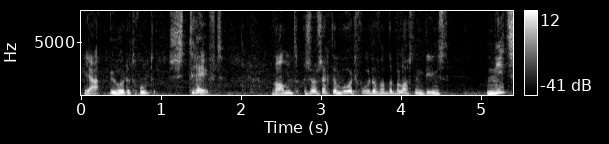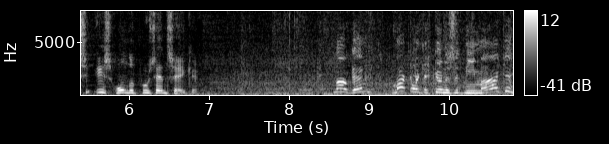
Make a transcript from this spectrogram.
Ja, u hoort het goed, streeft. Want, zo zegt een woordvoerder van de Belastingdienst... niets is 100% zeker. Nou Dan, makkelijker kunnen ze het niet maken.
